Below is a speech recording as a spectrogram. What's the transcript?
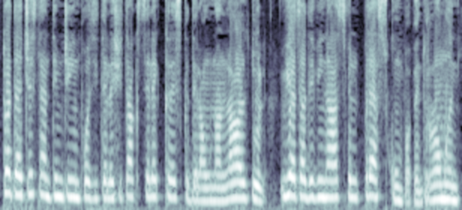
Toate acestea în timp ce impozitele și taxele cresc de la un an la altul. Viața devine astfel prea scumpă pentru români.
